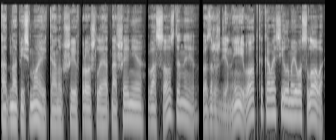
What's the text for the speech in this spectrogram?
Одно письмо и канувшие в прошлое отношения воссозданные, возрождены, вот какова сила моего слова.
